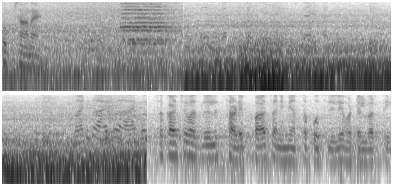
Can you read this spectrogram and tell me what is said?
खूप छान आहे. सकाळचे वाजलेले साडेपाच आणि मी आत्ता पोचलेली आहे हॉटेलवरती.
